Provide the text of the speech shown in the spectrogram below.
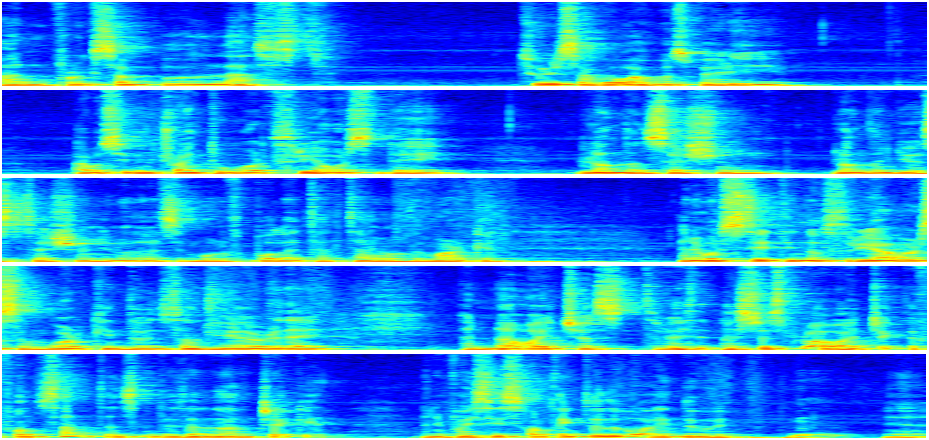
And for example, last two years ago, I was very, I was even trying to work three hours a day, London session, London US session, you know, that's the most volatile time of the market. And I was sitting those three hours and working, doing something every day. And now I just, I just flow. I check the phone sometimes and I don't check it. And if I see something to do, I do it. Mm. Yeah,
